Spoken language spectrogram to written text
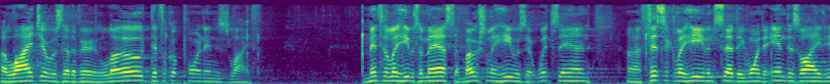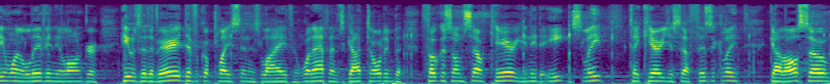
Elijah was at a very low, difficult point in his life. Mentally, he was a mess. Emotionally, he was at wit's end. Uh, physically, he even said that he wanted to end his life. He didn't want to live any longer. He was at a very difficult place in his life. And what happens? God told him to focus on self care. You need to eat and sleep, take care of yourself physically. God also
